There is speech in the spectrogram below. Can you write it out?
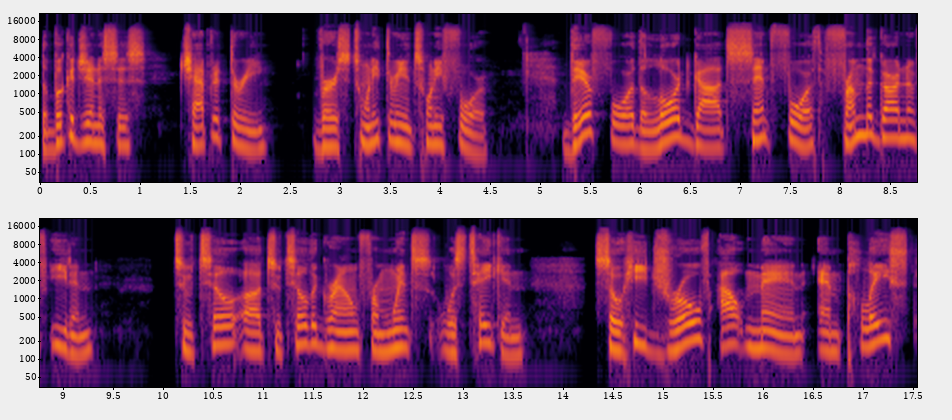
The book of Genesis, chapter 3, verse 23 and 24. Therefore, the Lord God sent forth from the Garden of Eden to till uh, to till the ground from whence was taken so he drove out man and placed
